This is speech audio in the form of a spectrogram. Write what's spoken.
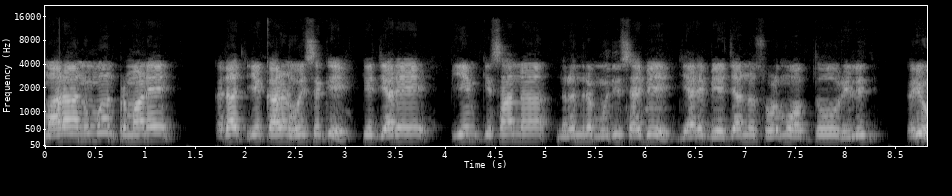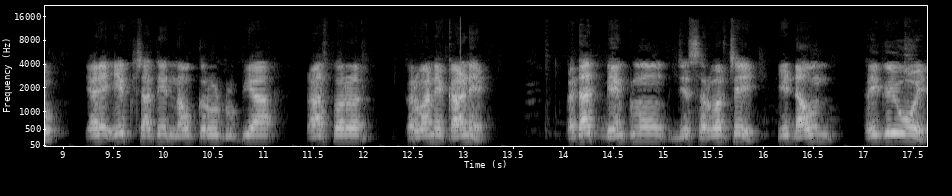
મારા અનુમાન પ્રમાણે કદાચ એ કારણ હોઈ શકે કે જ્યારે પીએમ કિસાન નરેન્દ્ર મોદી સાહેબે જ્યારે બે હજારનો સોળમો હપ્તો રિલીઝ કર્યો, ત્યારે એક સાથે નવ કરોડ રૂપિયા ટ્રાન્સફર કરવાને કારણે કદાચ બેંકનું જે સર્વર છે એ ડાઉન થઈ ગયું હોય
